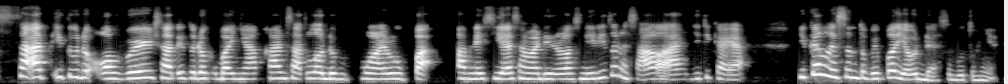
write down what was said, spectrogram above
saat itu udah over saat itu udah kebanyakan saat lo udah mulai lupa amnesia sama diri lo sendiri itu udah salah. Jadi kayak you can listen to people ya udah sebutuhnya.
